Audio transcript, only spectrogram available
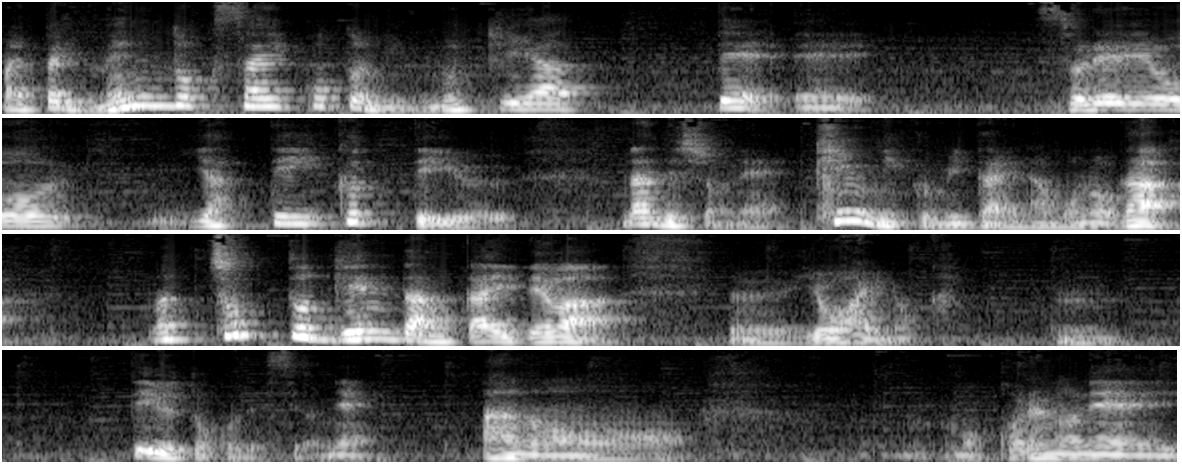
あ、やっぱり面倒くさいことに向き合って、えー、それをやっていくっていう、なんでしょうね、筋肉みたいなものが、まあ、ちょっと現段階では、うん、弱いのか、うん、っていうとこですよね。あのー、もうこれもね、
